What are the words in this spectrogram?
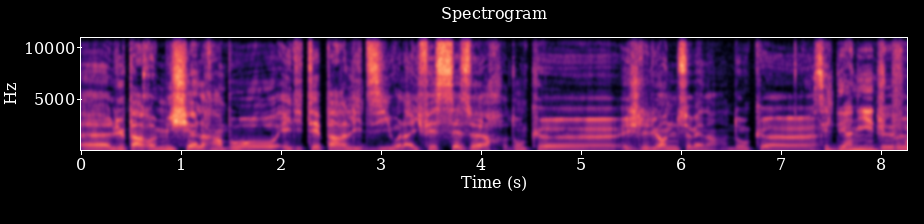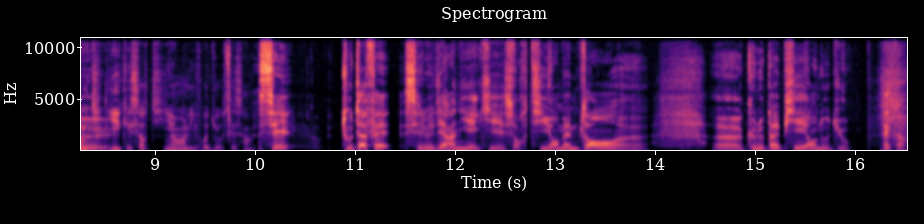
euh, lu par Michel Rimbaud, édité par Lizzy. Voilà, il fait 16 heures, donc, euh, et je l'ai lu en une semaine. hein. donc, euh, C'est le dernier de Franck Tillier qui est sorti en livre audio, c'est ça? C'est tout à fait. C'est le dernier qui est sorti en même temps euh, euh, que le papier en audio. D'accord.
